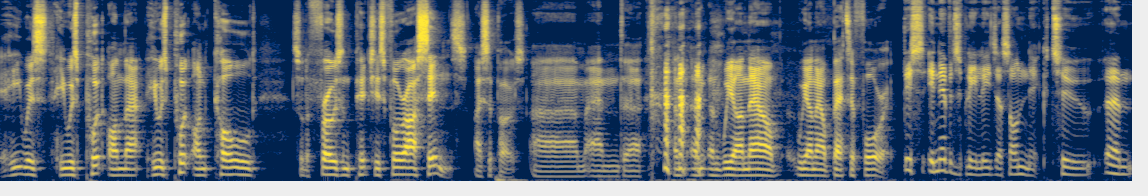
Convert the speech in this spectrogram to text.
he was he was put on that he was put on cold sort of frozen pitches for our sins, I suppose, um, and, uh, and, and and we are now we are now better for it. This inevitably leads us on, Nick, to um,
